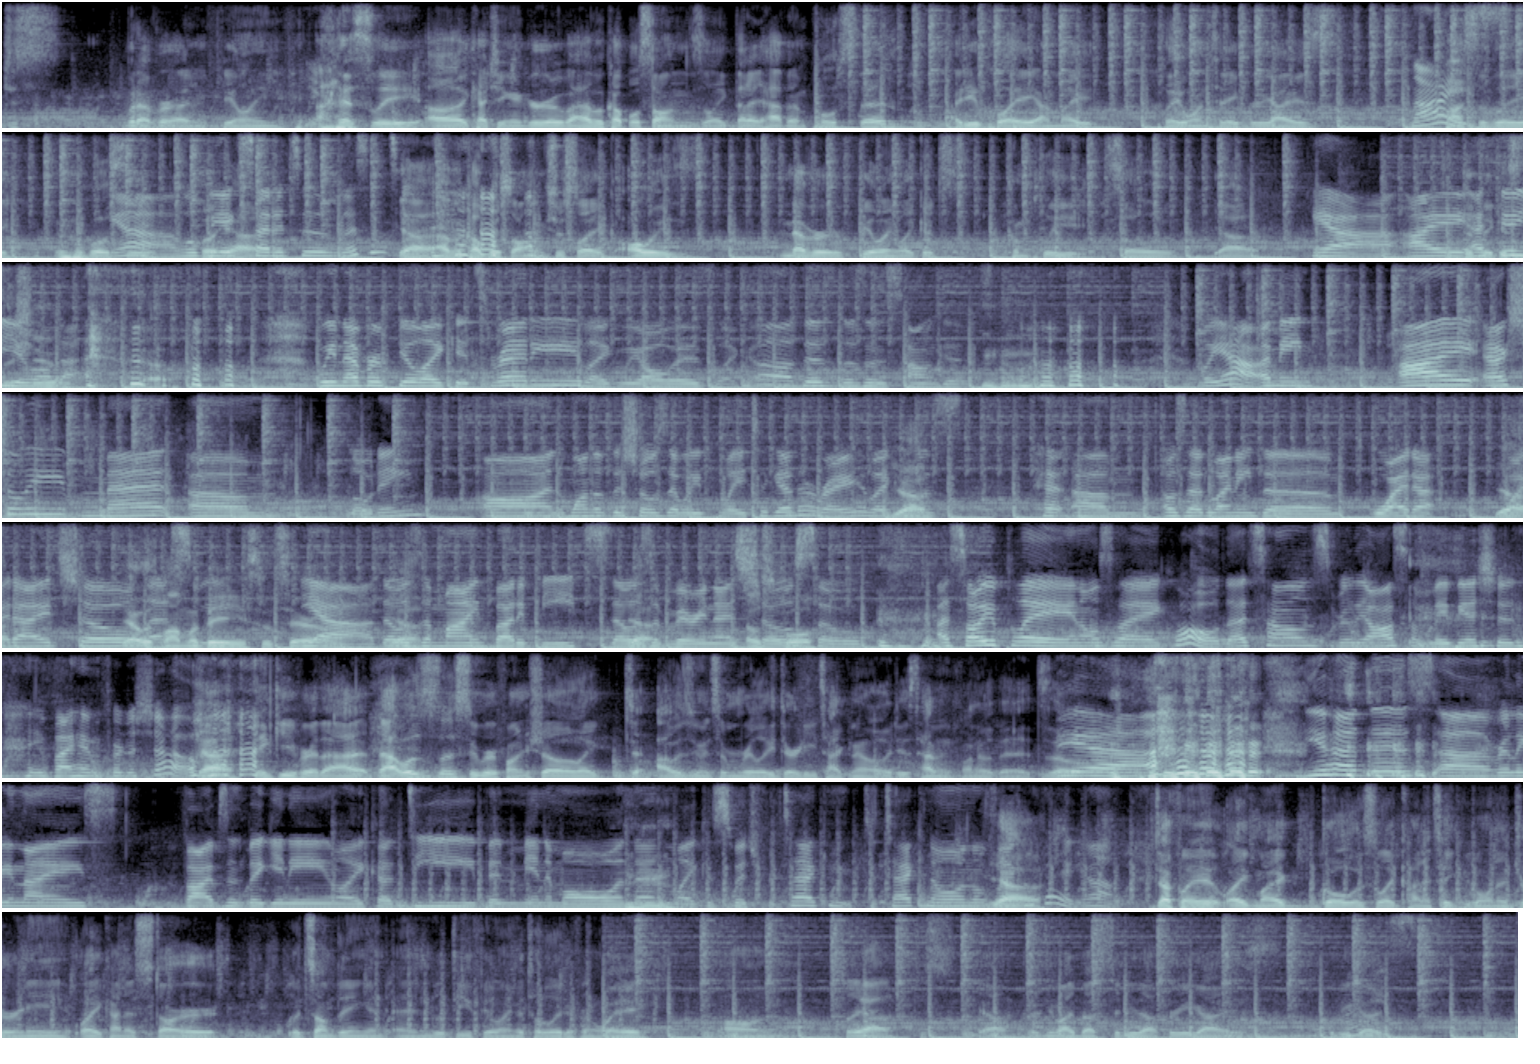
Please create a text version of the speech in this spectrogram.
just whatever I'm feeling, Yeah. honestly. Uh, catching a groove. I have a couple songs like that I haven't posted. I do play. I might play one today for you guys, Nice. possibly. we'll Yeah, see. we'll But be yeah. excited to listen to Yeah, it. I have a couple songs. Just like always, never feeling like it's complete. So yeah, Yeah, I, I feel you on that. we never feel like it's ready. Like we always like, oh, this doesn't sound good. Mm-hmm. but yeah, I mean, I actually met um, Loading on one of the shows that we played together, right? Like Yeah. I was, um, I was headlining the White Yeah. White Eyed show. yeah, with last Mama week. Bass with Sarah. Yeah, that was a Mind Body Beats. That was a very nice That was show. cool. So I saw you play and I was like, whoa, that sounds really awesome. Maybe I should invite him for the show. yeah, thank you for that. That was a super fun show. Like I was doing some really dirty techno, just having fun with it. So Yeah. you had this uh, really nice vibes in the beginning, like a deep and minimal, and then like a switch for tech to techno. And I was Mm-hmm. Yeah. like, okay, yeah. definitely like my goal is to like kind of take people on a journey, like kind of start with something and end with you feeling a totally different way. Um, so yeah, just yeah, I'll do my best to do that for you guys. It'll be good.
